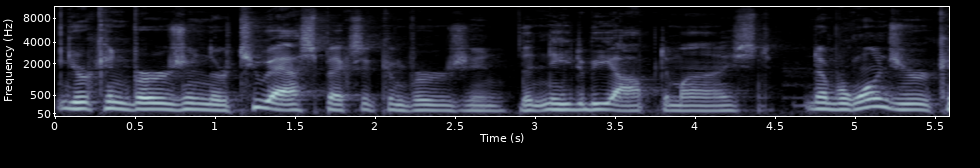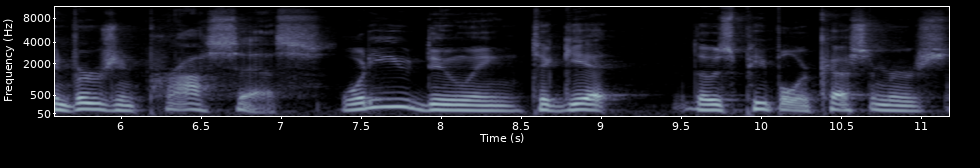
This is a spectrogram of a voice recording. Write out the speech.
your conversion, there are two aspects of conversion that need to be optimized. Number one is your conversion process. What are you doing to get those people or customers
